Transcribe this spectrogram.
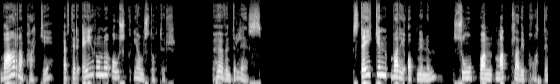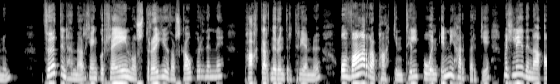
Varapakki eftir Eirúnu Ósk Jónsdóttur. Höfundur les. Steikin var í opninum, súpan matlaði pottinum, fötinn hennar hengur hrein og straujuð á skápurðinni, pakkarnir undir trénu og varapakkin tilbúin inn í herbergi með hliðina á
